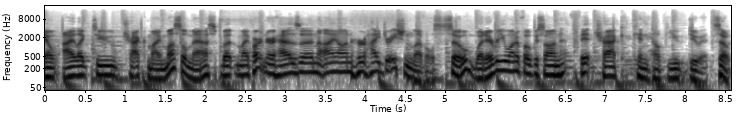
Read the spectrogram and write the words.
Now, I like to track my muscle mass, but my partner has an eye on her hydration levels. So, whatever you want to focus on, FitTrack can help you do it. So,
